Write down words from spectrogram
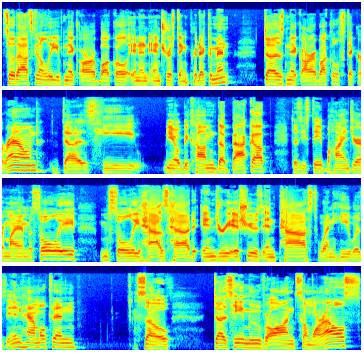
so that's going to leave Nick Arbuckle in an interesting predicament. Does Nick Arbuckle stick around? Does he you know, become the backup? Does he stay behind Jeremiah Masoli? Masoli has had injury issues in past when he was in Hamilton. So does he move on somewhere else?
